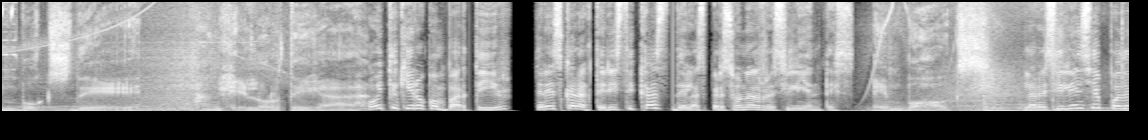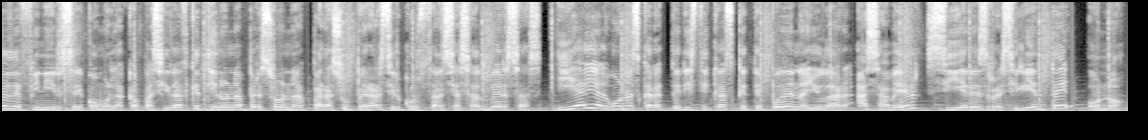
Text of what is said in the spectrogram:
En box de Ángel Ortega. Hoy te quiero compartir Tres características de las personas resilientes. En box. La resiliencia puede definirse como la capacidad que tiene una persona para superar circunstancias adversas, y hay algunas características que te pueden ayudar a saber si eres resiliente o no.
